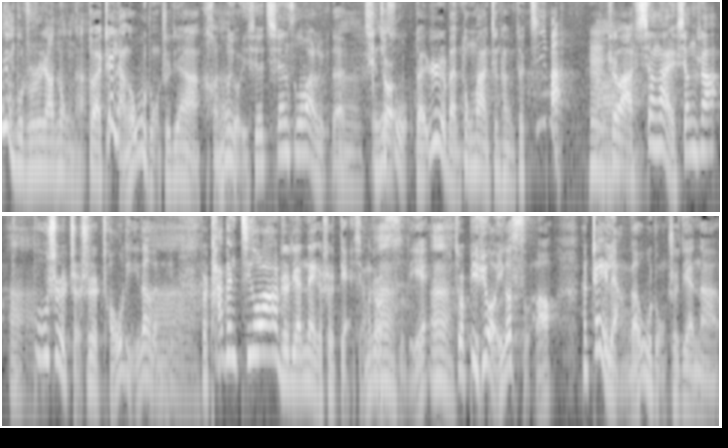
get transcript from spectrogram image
并不只是要弄他，对这两个物种之间啊，可能有一些千丝万缕的嗯情愫对日本动漫经常有叫羁绊。嗯是吧？相爱相杀，啊不是只是仇敌的问题，啊就是他跟基多拉之间那个是典型的，就是死敌，嗯就是必须有一个死了。那这两个物种之间呢，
